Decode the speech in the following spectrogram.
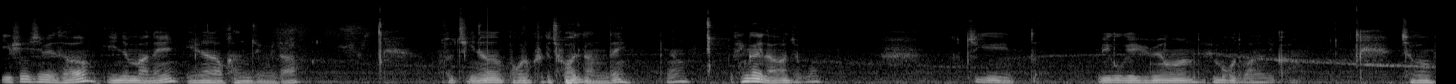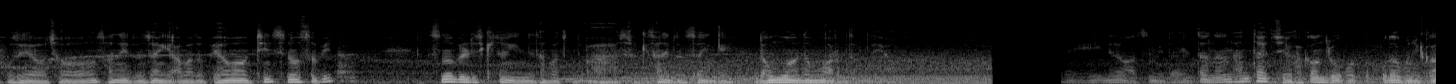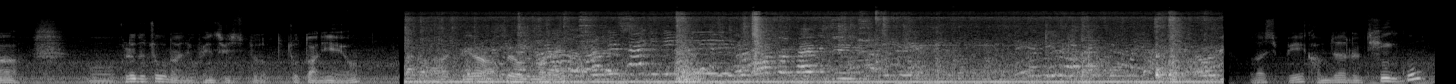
입심심해서 2년 만에 인앤아웃 가는 중입니다. 솔직히 인앤아웃 버거를 그렇게 좋아하진 않는데 그냥 생각이 나가지고 솔직히 미국의 유명한 햄버거도 많으니까 저거 보세요. 저 산에 눈산이 아마도 Bear Mountain Snow Summit Snow Valley 스키장이 있는 산 같은데 와 저렇게 산에 눈 쌓인 게 너무 너무 아름답네요. 네, 인앤아웃 왔습니다. 일단은 한타에서 제일 가까운 데로 오- 오다 보니까 뭐 할리우드 쪽은 아니고 베니스비치 쪽, 쪽도 아니에요. 이내라 왔어요 오랜만에. 보다시피 감자를 튀기고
